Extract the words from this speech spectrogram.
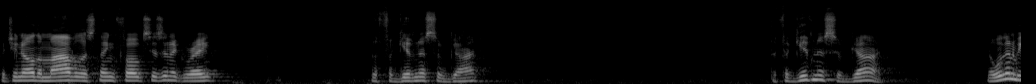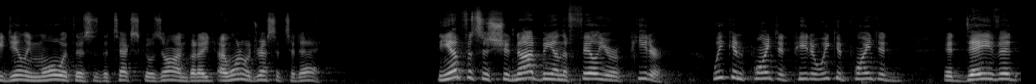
But you know the marvelous thing, folks, isn't it great? The forgiveness of God. The forgiveness of God. Now, we're going to be dealing more with this as the text goes on, but I, I want to address it today. The emphasis should not be on the failure of Peter. We can point at Peter, we could point at, at David,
